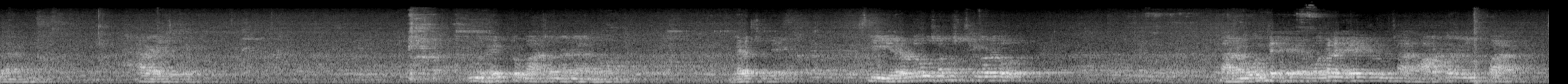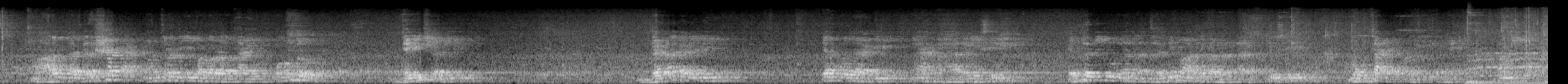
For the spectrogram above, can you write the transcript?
ನಾನು ಹಾರೈಸುತ್ತೇನೆ ಇನ್ನು ಹೆಚ್ಚು ಮಾತನ್ನು ನಾನು ಬೆಳೆಸಿದೆ. ಈ ಎರಡೂ ಸಂಸ್ಥೆಗಳು ನಾನು ಮುಂದೆ ಮೊದಲೇ ಹೇಳಿರುವಂತಹ ಮಾರ್ಗದೀಪ ಮಾರ್ಗದರ್ಶಕ ಮಂತ್ರದೀಪಗಳನ್ನು ಇಟ್ಟುಕೊಂಡು ದೇಶದಲ್ಲಿ ಬೆಳಗಲಿ ಎಂಬುದಾಗಿ ನಾನು ಹಾರೈಸಿ ಎಲ್ಲರಿಗೂ ನನ್ನ ಧನ್ಯವಾದಗಳನ್ನು ಅರ್ಪಿಸಿ ಮುಕ್ತಾಯಗೊಳಿಸುತ್ತೇನೆ ನಮಸ್ಕಾರ.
